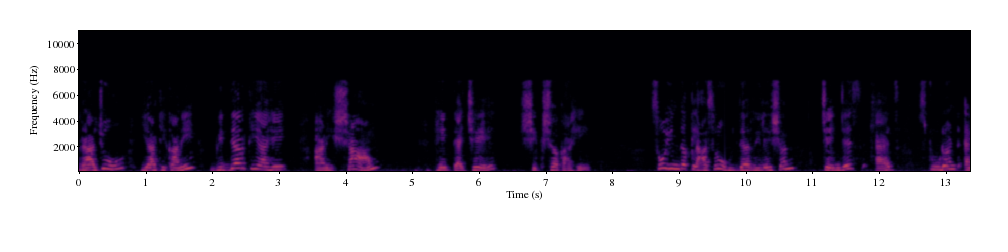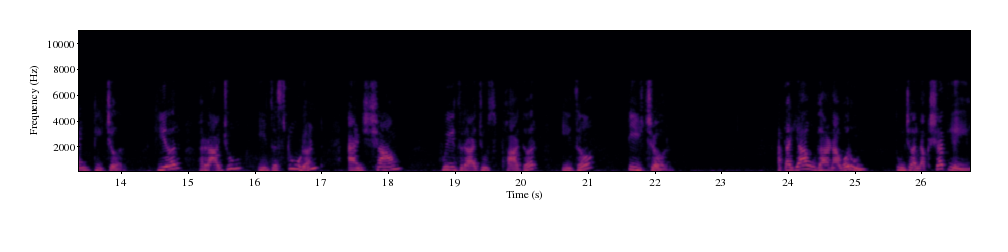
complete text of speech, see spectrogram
राजू या ठिकाणी विद्यार्थी आहे. आणि श्याम हे त्याचे शिक्षक आहेत. So in the classroom their relation changes as student and teacher here Raju is a student and Shyam who is Raju's father is a teacher आता या उदाहरणावरून तुमच्या लक्षात येईल.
